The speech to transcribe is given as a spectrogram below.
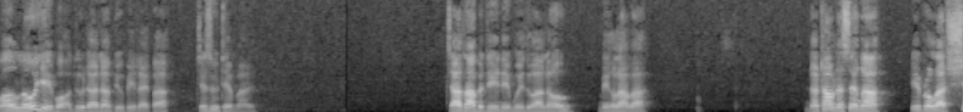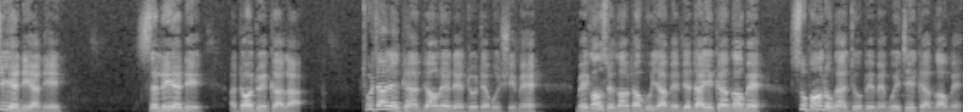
မောင်လုံးရေပေါ်အလူဒါနပြုပေးလိုက်ပါကျေးဇူးတင်ပါတယ်။ ဇာသပတိနေမွေသူအလုံးမင်္ဂလာပါ2025ဧပြီလ10ရက်နေ့ကနေ14ရက်နေ့အတော်တွင်ကာလထူးခြားတဲ့ကံပြောင်းလဲတဲ့တိုးတက်မှုရှိမယ်။မိကောင်းဆွေကောင်းထောက်ကူရမယ်မြတ်တာရေးကံကောင်းမယ်စုပေါင်းလုပ်ငန်းကြိုးပေးမယ်ငွေကြေးကံကောင်းမယ်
